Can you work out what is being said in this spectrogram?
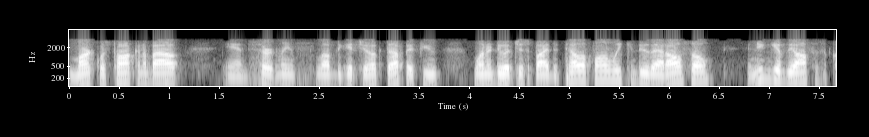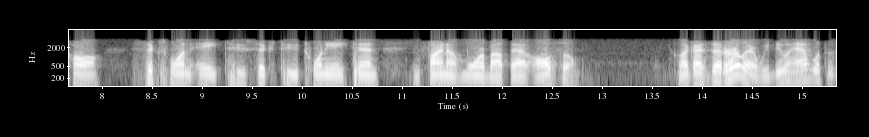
Mark was talking about, and certainly love to get you hooked up. If you want to do it just by the telephone, we can do that also. And you can give the office a call, 618-262-2810, and find out more about that also. Like I said earlier, we do have with us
